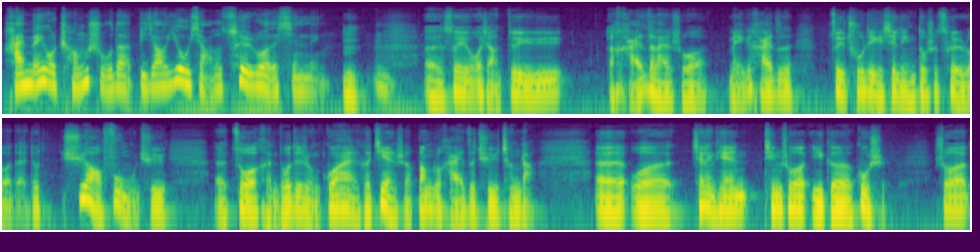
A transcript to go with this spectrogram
还没有成熟的、比较幼小的、脆弱的心灵。嗯嗯呃，所以我想，对于呃孩子来说，每个孩子最初这个心灵都是脆弱的，都需要父母去呃做很多的这种关爱和建设，帮助孩子去成长。呃，我前两天听说一个故事，说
